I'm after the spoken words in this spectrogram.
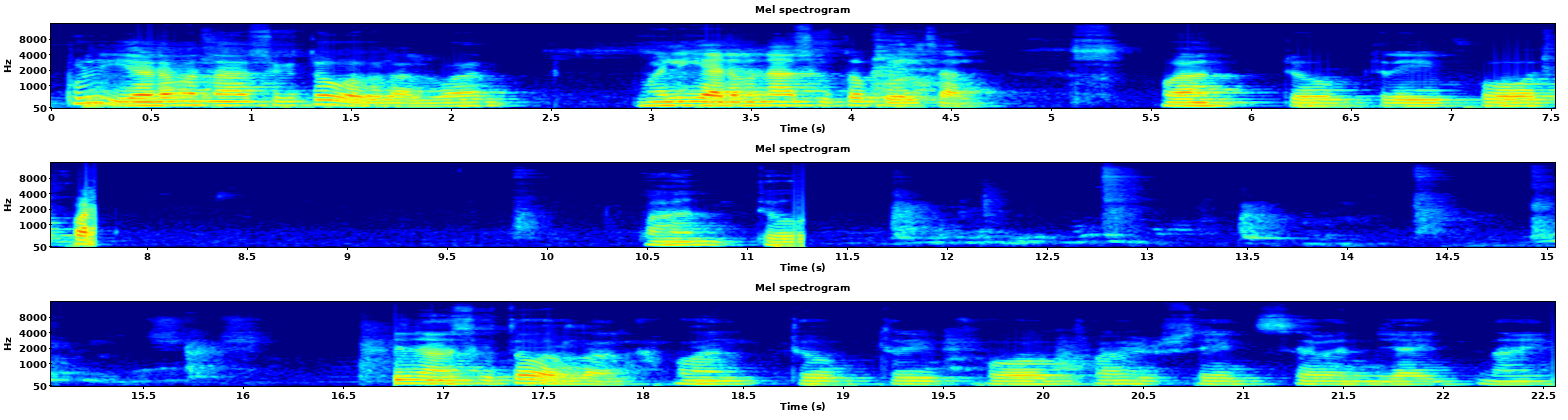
ఇప్పుడు ఎడమ నాసికతో వదలాలి. వన్ మళ్ళీ ఎడమ నాసికతో పేల్చాలి. One two three four five. One two నాసికతో వదలాలి one two three four five six seven eight nine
